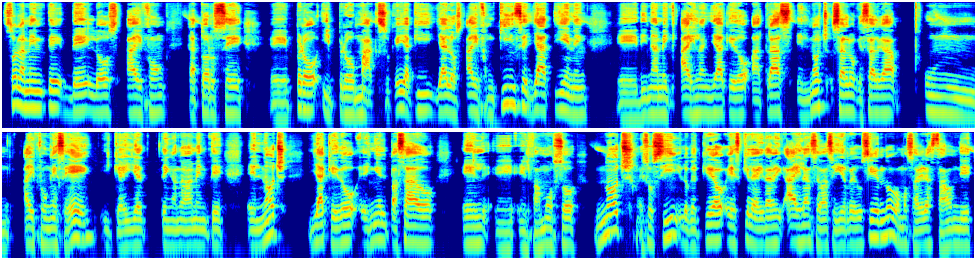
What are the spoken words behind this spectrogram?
solamente de los iPhone 14 eh, Pro y Pro Max. ¿ok? Aquí ya los iPhone 15 ya tienen eh, Dynamic Island, ya quedó atrás el notch, salvo que salga un iPhone SE y que ahí ya tenga nuevamente el notch. Ya quedó en el pasado el, eh, el, famoso notch. Eso sí, lo que creo es que la Dynamic Island se va a seguir reduciendo. Vamos a ver hasta dónde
